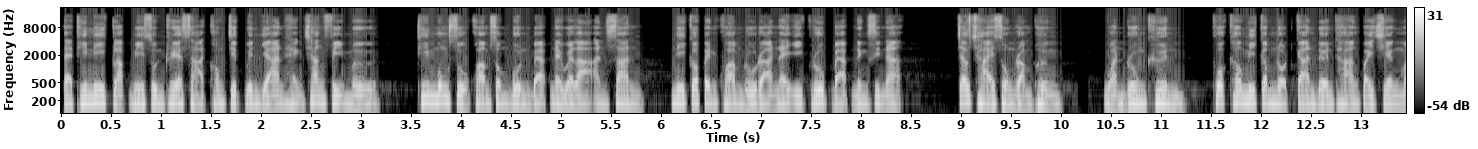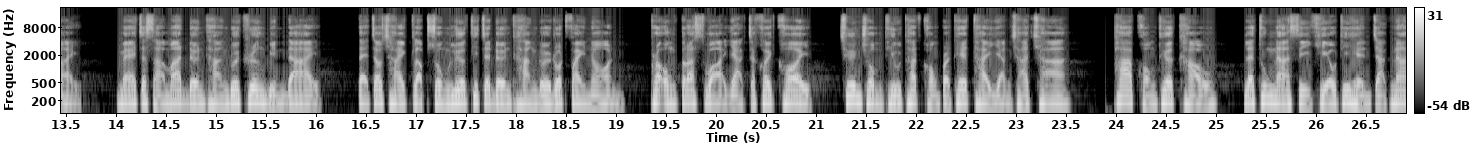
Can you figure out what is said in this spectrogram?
แต่ที่นี่กลับมีสุนทรียศาสตร์ของจิตวิญญาณแห่งช่างฝีมือ ที่มุ่งสู่ความสมบูรณ์แบบในเวลาอันสั้น นี่ก็เป็นความหรูหราในอีกรูปแบบหนึ่งสินะ เจ้าชายทรงรำพึง วันรุ่งขึ้น พวกเขามีกำหนดการเดินทางไปเชียงใหม่ แม้จะสามารถเดินทางด้วยเครื่องบินได้ แต่เจ้าชายกลับทรงเลือกที่จะเดินทางโดยรถไฟนอน พระองค์ตรัสว่าอยากจะค่อยๆ ชื่นชมทิวทัศน์ของประเทศไทยอย่างช้าๆ ภาพของเทือกเขา และทุ่งนาสีเขียวที่เห็นจากหน้า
